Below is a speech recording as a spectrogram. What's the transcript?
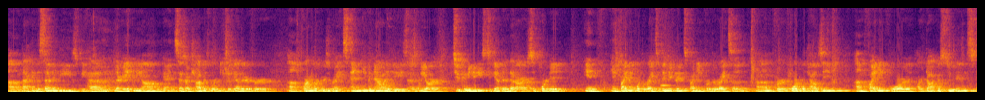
um, back in the 70s, we had Larry Itliong and Cesar Chavez working together for um, farm workers' rights. And even nowadays, as we are two communities together that are supported in, in fighting for the rights of immigrants, fighting for the rights of, um, for affordable housing, um, fighting for our DACA students.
